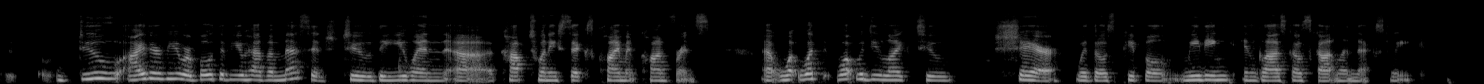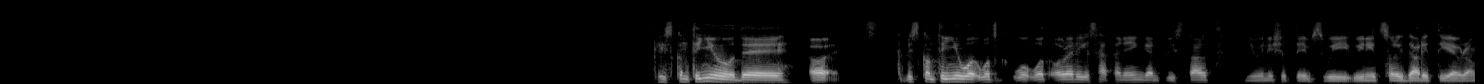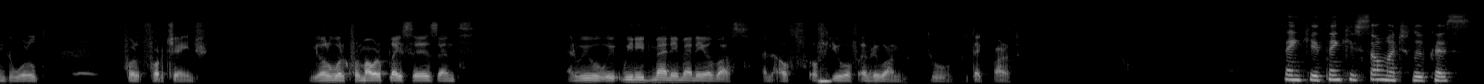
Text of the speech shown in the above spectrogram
do either of you or both of you have a message to the UN uh, COP26 climate conference? Uh, what, what, what would you like to share with those people meeting in Glasgow, Scotland next week? Please continue the uh, please continue what what, what already is happening and please start new initiatives. We we need solidarity around the world for for change. We all work from our places and and we we, we need many many of us and of of you of everyone to to take part. Thank you. Thank you so much, Lucas.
